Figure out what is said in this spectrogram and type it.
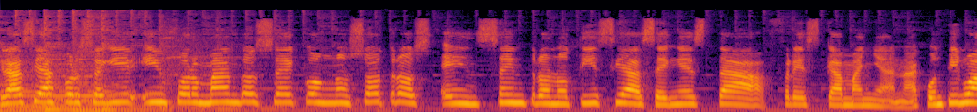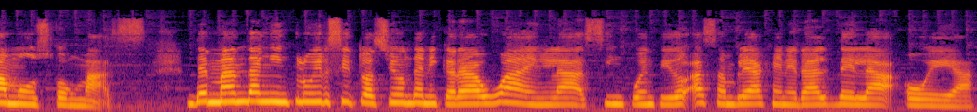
Gracias por seguir informándose con nosotros en Centro Noticias en esta fresca mañana. Continuamos con más. Demandan incluir situación de Nicaragua en la 52 Asamblea General de la OEA.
